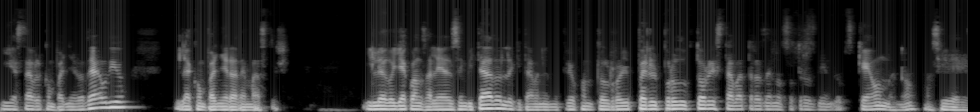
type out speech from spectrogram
Y ya estaba el compañero de audio y la compañera de máster. Y luego ya cuando salían los invitados, le quitaban el micrófono, todo el rollo, pero el productor estaba atrás de nosotros viendo, pues, qué onda, ¿no? Así de,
